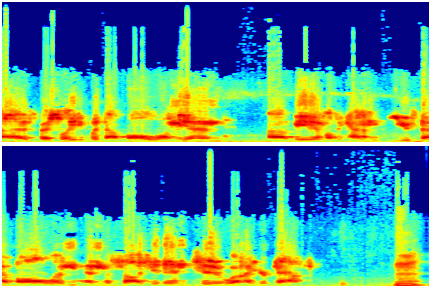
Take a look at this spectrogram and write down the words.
uh, especially with that ball on the end uh, being able to kind of use that ball and, and massage it into uh, your calf. Mm.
